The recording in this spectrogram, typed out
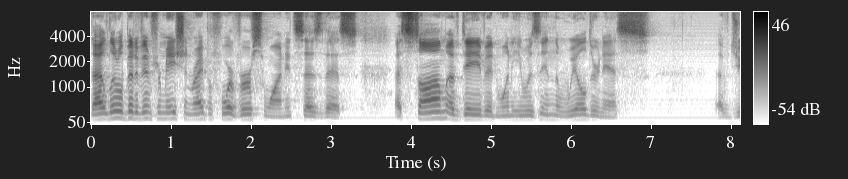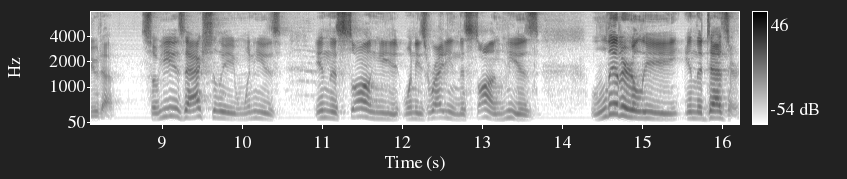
that little bit of information right before verse 1, it says this a psalm of David when he was in the wilderness of Judah. So he is actually, when he is in this song, he, when he's writing this song, he is literally in the desert.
